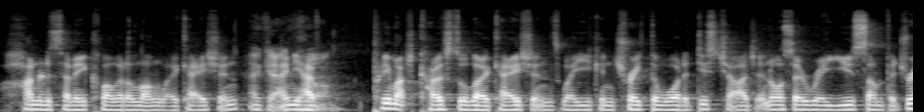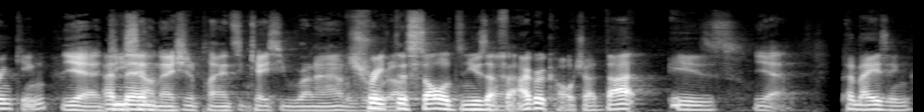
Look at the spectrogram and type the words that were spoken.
170 kilometer long location, Okay. and you have cool. Pretty much coastal locations where you can treat the water discharge and also reuse some for drinking. yeah and then desalination plants in case you run out of water. Treat water. the solids and use that Yeah. for agriculture. That is Yeah. amazing.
